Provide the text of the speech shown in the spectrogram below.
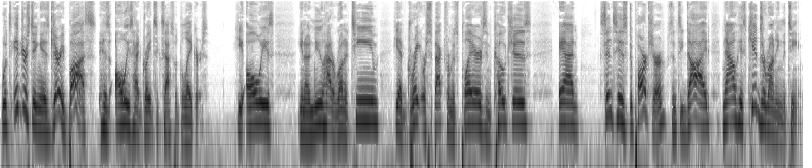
what's interesting is Jerry Buss has always had great success with the Lakers. He always, you know, knew how to run a team. He had great respect from his players and coaches. And since his departure, since he died, now his kids are running the team.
